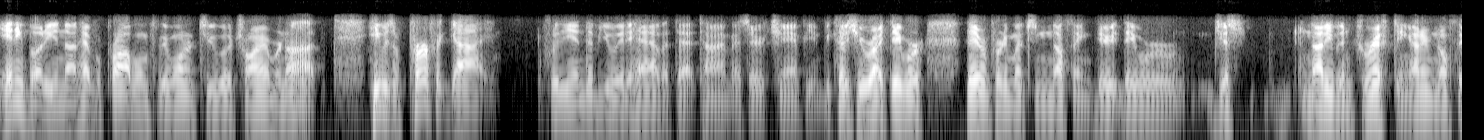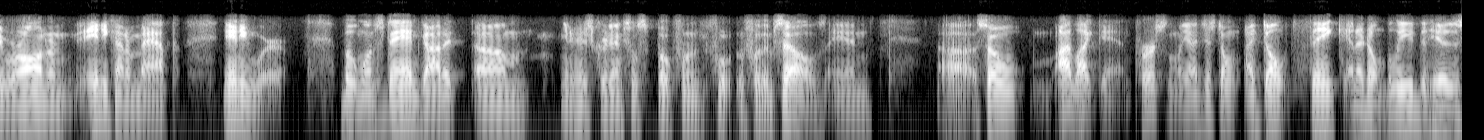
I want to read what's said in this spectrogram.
anybody and not have a problem if they wanted to uh, try him or not. He was a perfect guy for the NWA to have at that time as their champion because you're right they were they were pretty much nothing. They they were just not even drifting. I don't even know if they were on on any kind of map anywhere. But once Dan got it, um, you know, his credentials spoke for for, for themselves, and uh, so I like Dan personally. I just don't I don't think and I don't believe that his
